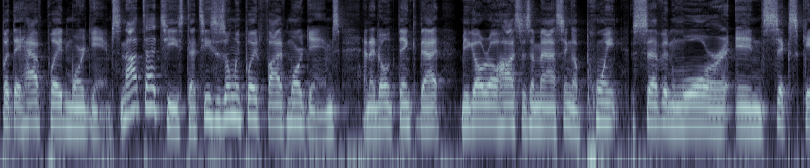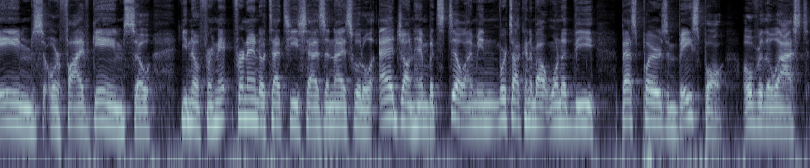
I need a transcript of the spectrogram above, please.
but they have played more games. Not Tatis. Tatis has only played five more games. And I don't think that Miguel Rojas is amassing a 0.7 war in six games or five games. So, you know, Fernando Tatis has a nice little edge on him. But still, I mean, we're talking about one of the best players in baseball over the last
